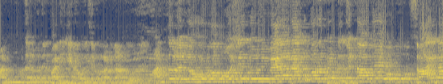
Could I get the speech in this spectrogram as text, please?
అంతలోనే పదిహేను వచ్చిన అంటాడు అంతలో యెహోవా మోషేతో నాకు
